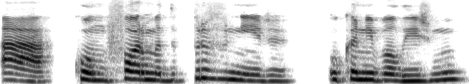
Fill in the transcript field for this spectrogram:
A, como forma de prevenir o canibalismo,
